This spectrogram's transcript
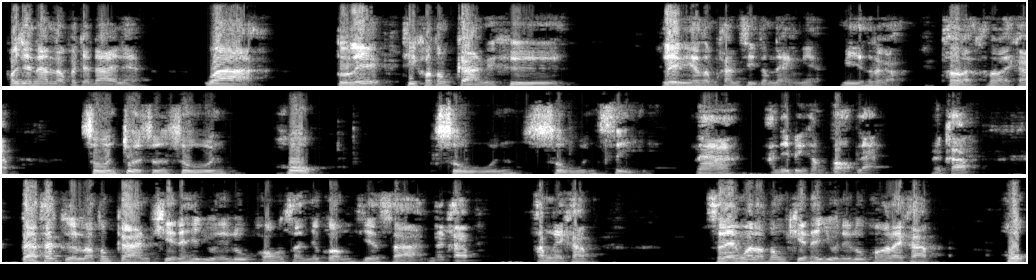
เพราะฉะนั้นเราก็จะได้แล้วว่าตัวเลขที่เขาต้องการก็คือ เลขนี้สำคัญสี่ตำแหน่งเนี่ยมีเท่าไหร่กับเท่าไหร่เท่าไหร่ครับศูนย์จุดศูนย์ศูนย์หกศูนย์ศูนย์สี่นะ อันนี้เป็นคำตอบแล้วนะครับ แต่ถ้าเกิดเราต้องการเขียนให้อยู่ในรูปของสัญญกรวิทยาศาสตร์นะครับทำไงครับ แสดงว่าเราต้องเขียนให้อยู่ในรูปของอะไรครับหก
